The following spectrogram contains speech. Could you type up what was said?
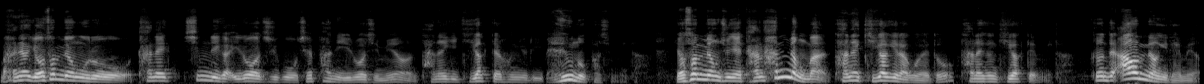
만약 여섯 명으로 탄핵 심리가 이루어지고 재판이 이루어지면 탄핵이 기각될 확률이 매우 높아집니다. 여섯 명 중에 단 한 명만 탄핵 기각이라고 해도 탄핵은 기각됩니다. 그런데 아홉 명이 되면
